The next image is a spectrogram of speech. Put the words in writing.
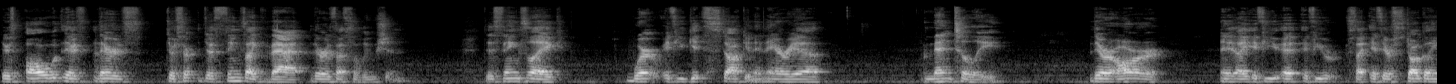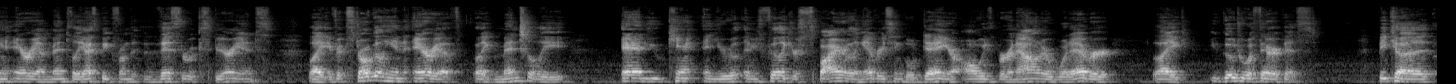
there's all there's there's there's there's things like that. There's a solution. There's things like where if you get stuck in an area mentally, there are eh, like if you if you if they're struggling in an area mentally, I speak from this through experience. Like if you're struggling in an area like mentally, and you can't and you and you feel like you're spiraling every single day, you're always burnt out or whatever. Like you go to a therapist because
